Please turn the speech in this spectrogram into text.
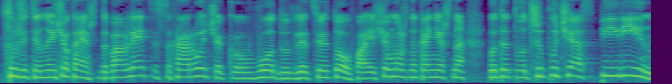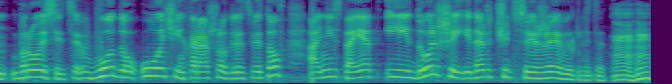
Слушайте, ну еще, конечно, добавляйте сахарочек в воду для цветов. А еще можно, конечно, вот этот вот шипучий аспирин бросить в воду. Очень хорошо для цветов. Они стоят и дольше, и даже чуть свежее выглядят. Угу.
